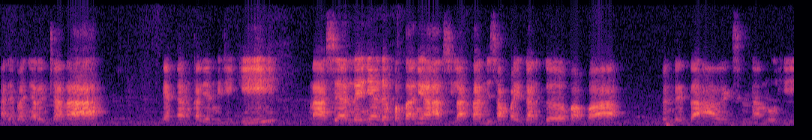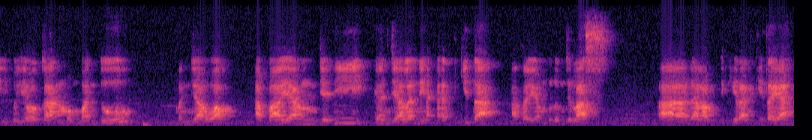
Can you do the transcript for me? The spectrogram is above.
Ada banyak rencana yang kalian miliki. Nah seandainya ada pertanyaan silakan disampaikan ke bapak pendeta Alex Nanlohi beliau akan membantu menjawab apa yang jadi ganjalan di hati kita atau yang belum jelas uh, dalam pikiran kita ya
